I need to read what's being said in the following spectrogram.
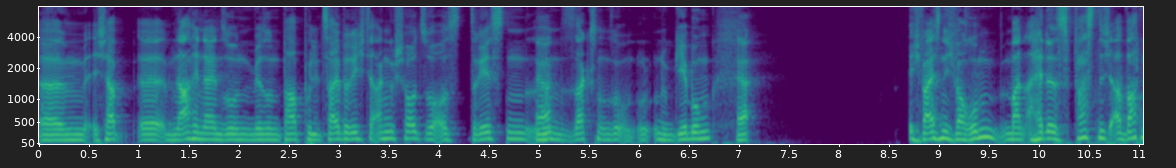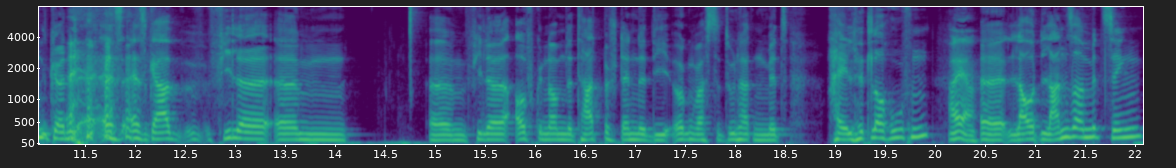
Ähm, ich habe äh, im Nachhinein so, mir so ein paar Polizeiberichte angeschaut, so aus Dresden, Ja. Sachsen und so und, und Umgebung. Ja. Ich weiß nicht warum, man hätte es fast nicht erwarten können. es, es gab viele, ähm, ähm, viele aufgenommene Tatbestände, die irgendwas zu tun hatten mit Heil Hitler rufen, Ah ja. äh, laut Lanza mitsingen,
